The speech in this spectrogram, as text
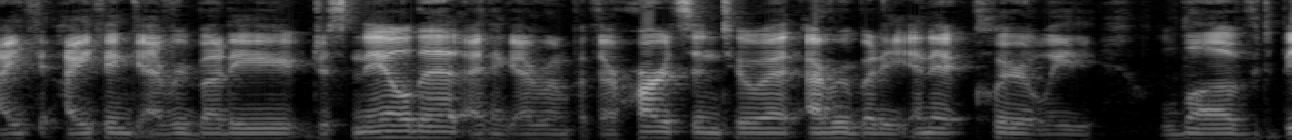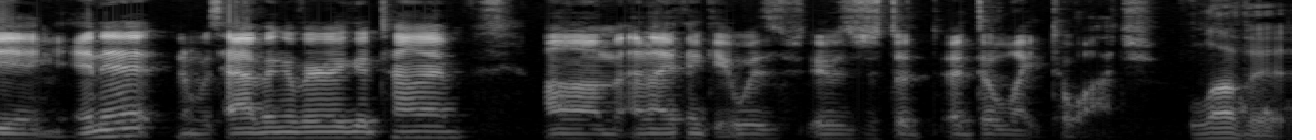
I th- I think everybody just nailed it. I think everyone put their hearts into it. Everybody in it clearly loved being in it and was having a very good time. Um, and I think it was it was just a, a delight to watch. Love it,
